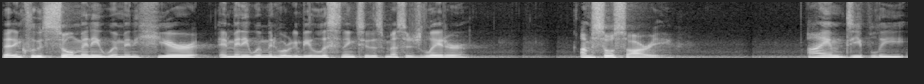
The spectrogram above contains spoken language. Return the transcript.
that includes so many women here and many women who are going to be listening to this message later. I'm so sorry. I am deeply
